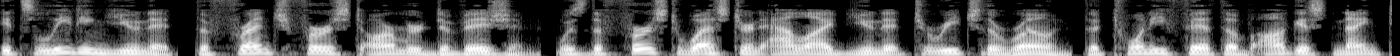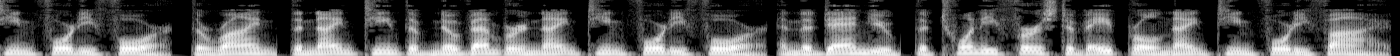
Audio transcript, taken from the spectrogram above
Its leading unit, the French 1st Armored Division, was the first Western Allied unit to reach the Rhône, the 25th of August 1944, the Rhine, the 19th of November 1944, and the Danube, the 21st of April 1945.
